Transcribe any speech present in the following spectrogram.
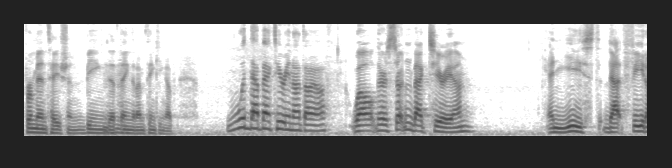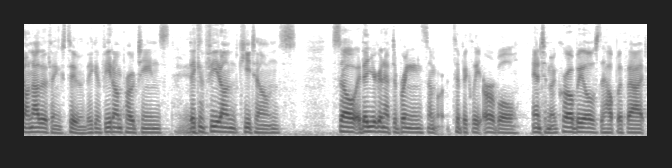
fermentation being the mm-hmm. thing that I'm thinking of, would that bacteria not die off? Well, there are certain bacteria and yeast that feed on other things too. They can feed on proteins, they can feed on ketones. So then you're going to have to bring in some typically herbal antimicrobials to help with that.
